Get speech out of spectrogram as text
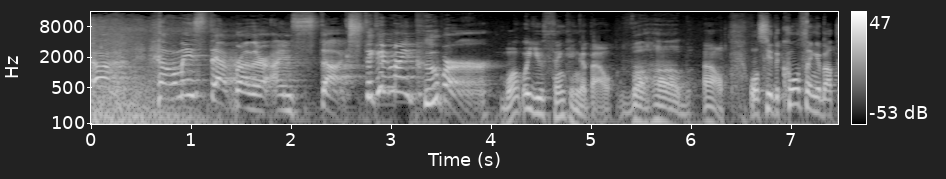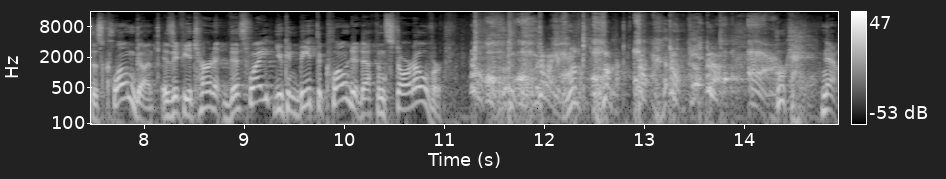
Help me, stepbrother. I'm stuck. Stick in my pooper. What were you thinking about? The hub. Oh, well, see, the cool thing about this clone gun is if you turn it this way, you can beat the clone to death and start over. Okay, now,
